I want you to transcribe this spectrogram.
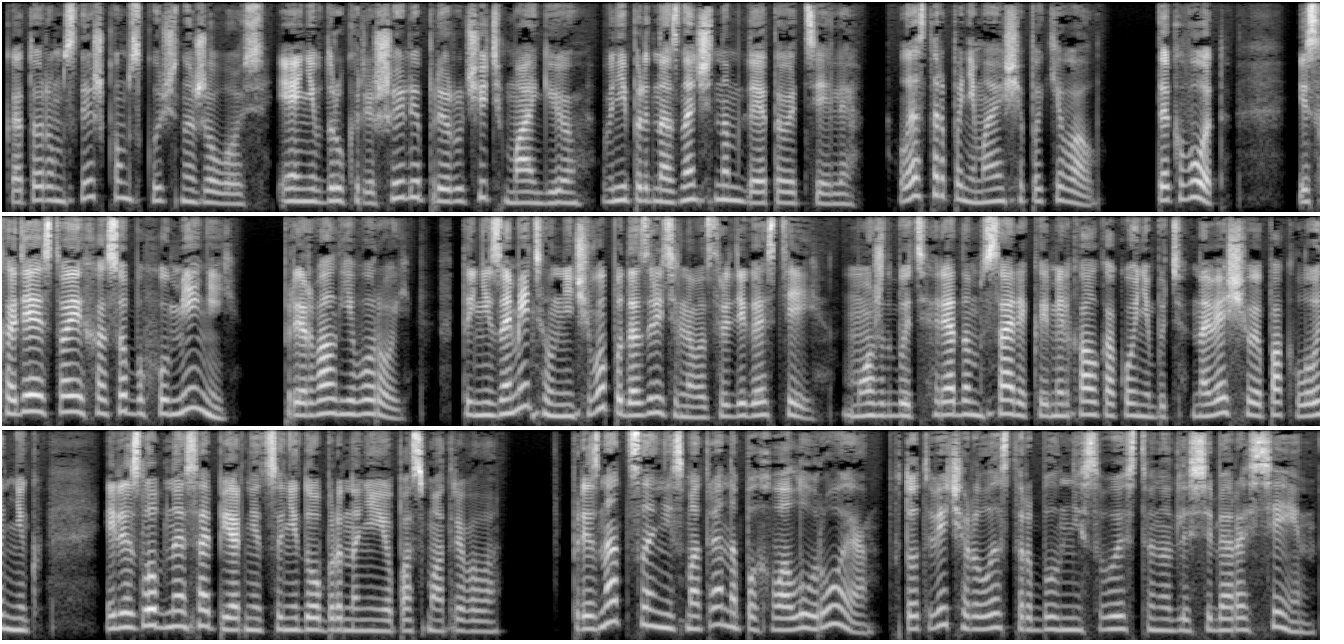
которым слишком скучно жилось, и они вдруг решили приручить магию в непредназначенном для этого теле. Лестер, понимающе покивал. «Так вот, исходя из твоих особых умений», — прервал его Рой, «ты не заметил ничего подозрительного среди гостей? Может быть, рядом с Арикой мелькал какой-нибудь навязчивый поклонник или злобная соперница недобро на нее посматривала?» Признаться, несмотря на похвалу Роя, в тот вечер Лестер был несвойственно для себя рассеян.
